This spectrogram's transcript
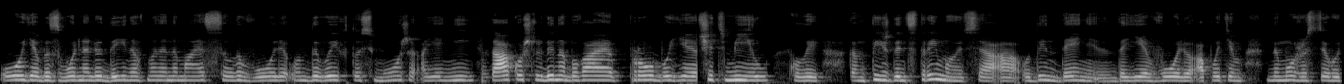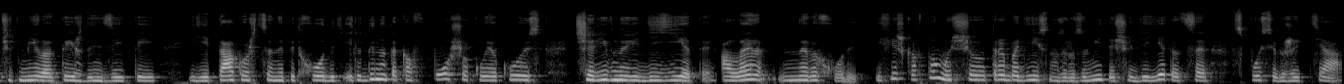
о, я безвольна людина, в мене немає сили волі, он диви, хтось може, а я ні. Також людина буває, пробує читміл, коли там тиждень стримується, а один день дає волю, а потім не може з цього читміла тиждень зійти. Їй також це не підходить. І людина така в пошуку якоїсь чарівної дієти, але не виходить. І фішка в тому, що треба дійсно зрозуміти, що дієта це спосіб життя.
